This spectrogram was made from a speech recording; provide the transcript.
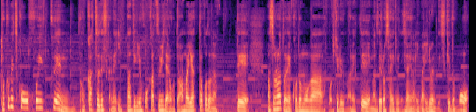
特別こう、保育園、保活ですかね、一般的に保活みたいなことあんまやったことなくて、まあ、その後ね、子供がもう一人生まれて、まあ、0歳と2歳が今いるんですけども、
